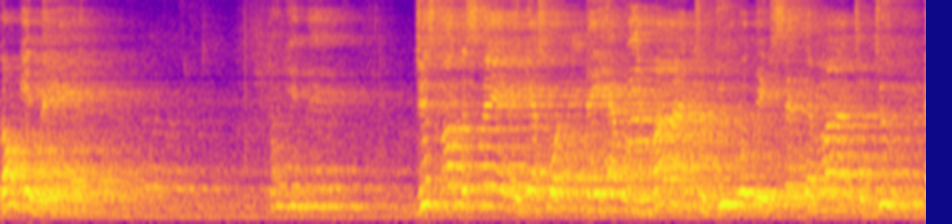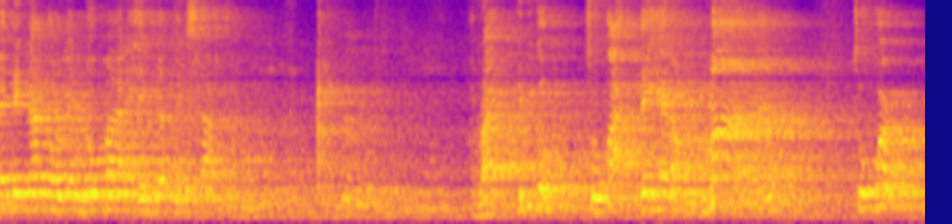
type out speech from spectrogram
Don't get mad. Don't get mad. Just understand that guess what? They have a mind to do what they've set their mind to do, and they're not going to let nobody and nothing stop them. All right? Here we go. So why? They had a mind to work.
